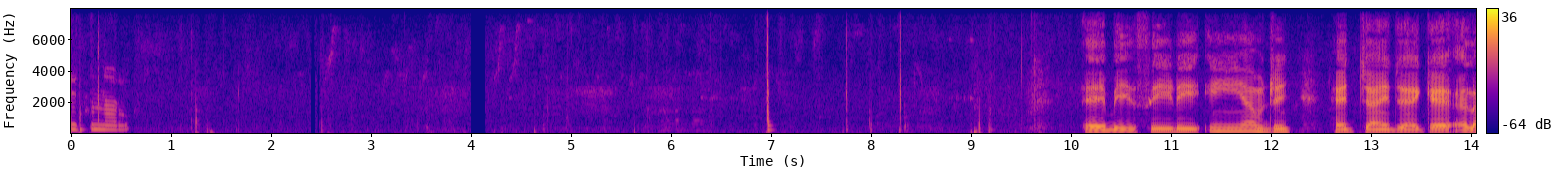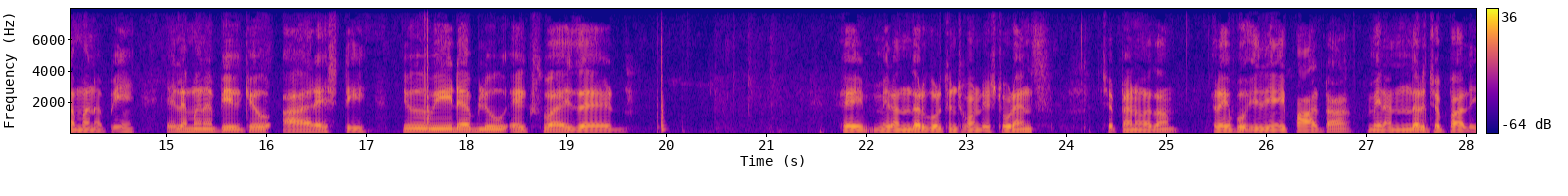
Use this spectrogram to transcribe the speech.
చెప్తున్నారు ఏబిసిడిఈఎఫ్జి హెచ్ఐజేకే ఎలమనపి ఎలమనపి పిక్యూ ఆర్ఎస్టి యువిడబ్ల్యూ ఎక్స్వైజెడ్ ఏ మీరందరూ గుర్తుంచుకోండి స్టూడెంట్స్. చెప్పాను కదా రేపు ఇది ఈ పాట మీరందరూ చెప్పాలి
